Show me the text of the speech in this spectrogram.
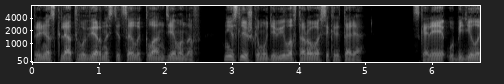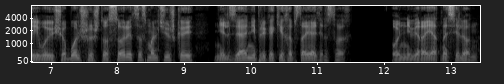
принес клятву верности целый клан демонов, не слишком удивило второго секретаря. Скорее убедило его еще больше, что ссориться с мальчишкой нельзя ни при каких обстоятельствах. Он невероятно силен.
